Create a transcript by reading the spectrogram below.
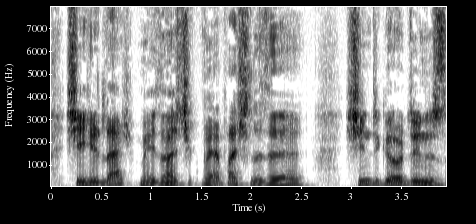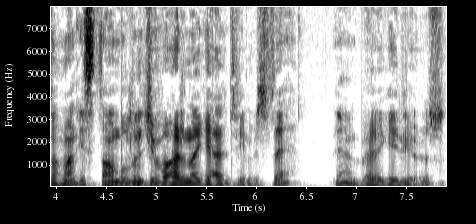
şehirler meydana çıkmaya başladı. Şimdi gördüğünüz zaman İstanbul'un civarına geldiğimizde değil mi böyle geliyoruz.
